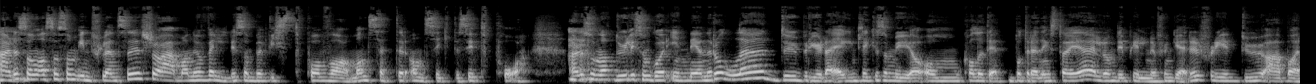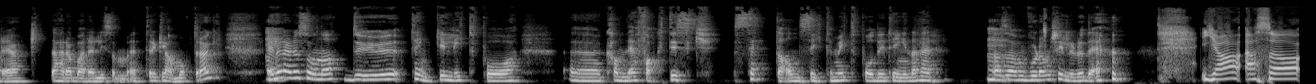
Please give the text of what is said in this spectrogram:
Er det sånn, altså Som influenser så er man jo veldig sånn bevisst på hva man setter ansiktet sitt på. Er det sånn at du liksom går inn i en rolle, du bryr deg egentlig ikke så mye om kvaliteten på treningstøyet eller om de pillene fungerer, fordi du er bare, det her er bare liksom et reklameoppdrag? Eller er det sånn at du tenker litt på eh, Kan jeg faktisk sette ansiktet mitt på de tingene her? Altså, Hvordan skiller du det? Ja, altså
